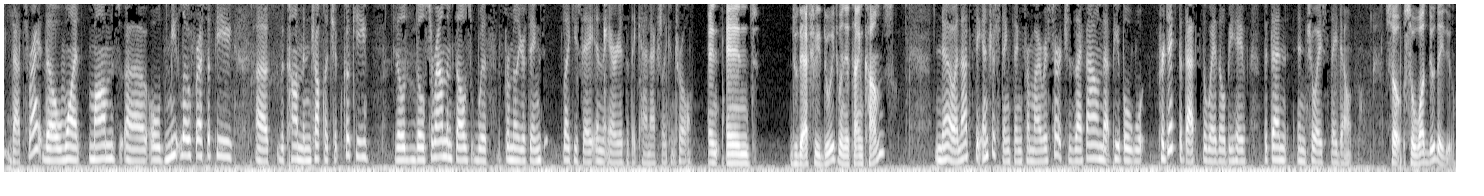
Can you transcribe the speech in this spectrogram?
That's right. They'll want mom's uh, old meatloaf recipe, uh, the common chocolate chip cookie. They'll they'll surround themselves with familiar things, like you say, in the areas that they can actually control. And and do they actually do it when the time comes? No, and that's the interesting thing from my research is I found that people w- predict that that's the way they'll behave, but then in choice they don't. So so what do they do?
